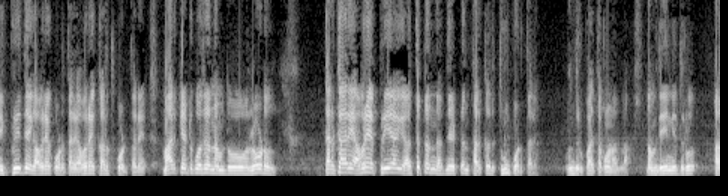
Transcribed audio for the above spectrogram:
ಈಗ ಪ್ರೀತಿಗೆ ಅವರೇ ಕೊಡ್ತಾರೆ ಅವರೇ ಕರೆದು ಕೊಡ್ತಾರೆ. ಮಾರ್ಕೆಟ್ಗೆ ಹೋದ್ರೆ ನಮ್ದು ಲೋಡು ತರಕಾರಿ ಅವರೇ ಫ್ರೀ ಆಗಿ ಹತ್ತು ಟನ್ ಹದಿನೈದು ಟನ್ ತರಕಾರಿ ತುಂಬ್ಕೊಡ್ತಾರೆ ಒಂದು ರೂಪಾಯಿ ತಗೊಳಲ್ಲ. ನಮ್ದು ಏನಿದ್ರು ಆ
